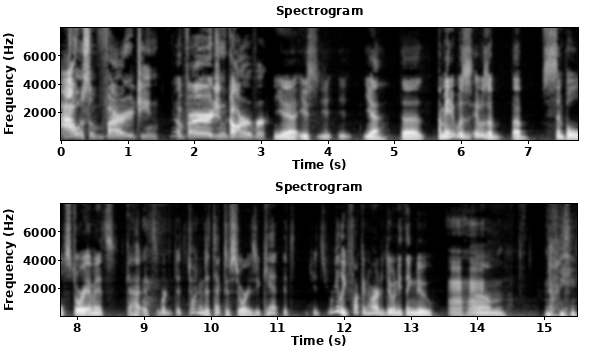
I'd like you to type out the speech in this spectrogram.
I was a virgin, a virgin Carver. Yeah, you, you, you- yeah. The I mean it was it was a, a simple story. I mean it's God, it's we're it's talking detective stories. You can't it's it's really fucking hard to do anything new. Mhm. Um,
